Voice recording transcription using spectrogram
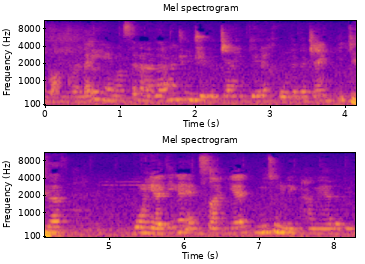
نگاه می‌کنه. ولی حماسه به نظر من چون جلو جنگ گره خورده و جنگ یکی از بنیادین انسانیت می‌تونیم بگیم همه ادبیات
